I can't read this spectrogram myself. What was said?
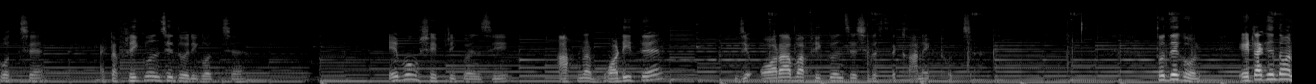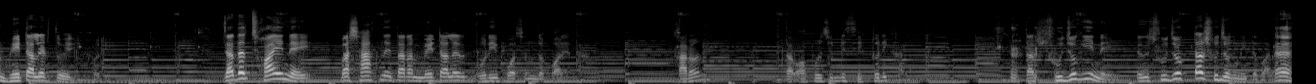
করছে, একটা ফ্রিকোয়েন্সি তৈরি করছে। এবং সেই ফ্রিকোয়েন্সি আপনার বডিতে যে অরা বা ফ্রিকোয়েন্সি সেটার সাথে কানেক্ট হচ্ছে। তো দেখুন, এটা কিন্তু আমার মেটালের তৈরি ঘড়ি। যাদের ছয় নেই বা সাত নেই, তারা মেটালের ঘড়ি পছন্দ করে না। কারণ তার অপরচুনিটি সেক্টরই খারাপ। তার সুযোগই নেই। কিন্তু সুযোগটার সুযোগ নিতে পারে। হ্যাঁ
